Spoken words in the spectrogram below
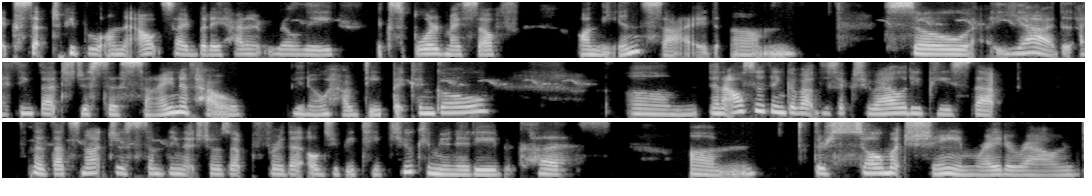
accept people on the outside, but I hadn't really explored myself on the inside. Um, so yeah, I think that's just a sign of how, you know, how deep it can go. Um, and I also think about the sexuality piece that that that's not just something that shows up for the LGBTQ community because um, there's so much shame right around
